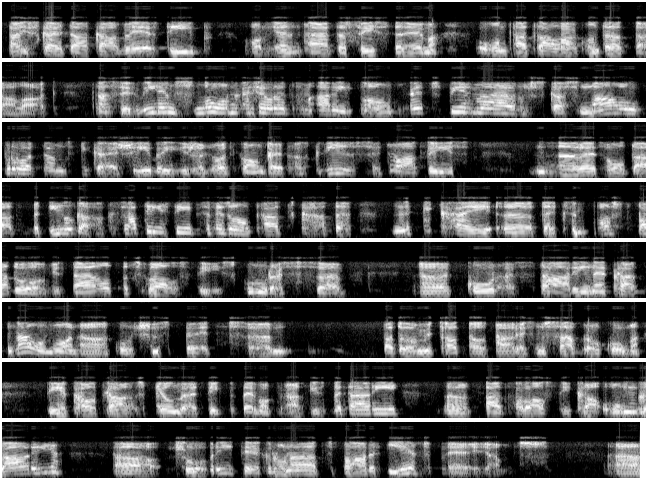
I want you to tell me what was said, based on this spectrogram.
tā skaitā kā vērtība orientēta sistēma un tā tālāk. Un tā tālāk. Tas ir viens, nu, un mēs jau redzam arī konkrētus piemērus, kas nav, protams, tikai šī brīža ļoti konkrētās krīzes situācijas rezultāts, bet ilgākas attīstības rezultāts, kad ne tikai teiksim, postpadomju telpas valstīs, kuras, kuras tā arī nekad nav nonākušas pēc padomju totalitārismu sabrukuma pie kaut kādas pilnvērtīgas demokrātijas, bet arī tādā valstī kā Ungārija šobrīd tiek runāts par iespējams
